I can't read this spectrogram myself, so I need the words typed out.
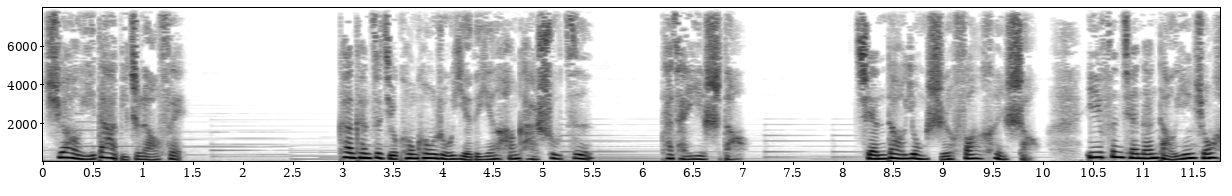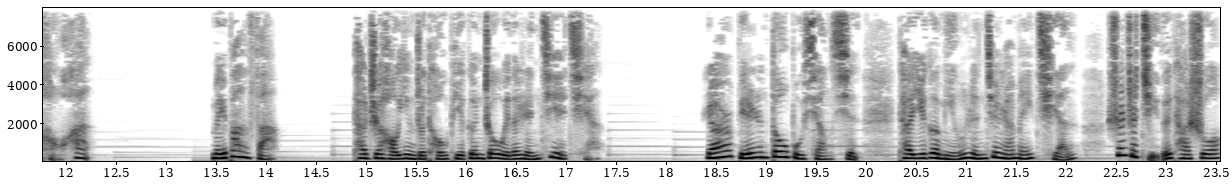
需要一大笔治疗费。”看看自己空空如也的银行卡数字，他才意识到，钱到用时方恨少。一分钱难倒英雄好汉。没办法，他只好硬着头皮跟周围的人借钱。然而别人都不相信，他一个名人竟然没钱，甚至挤兑他说：“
